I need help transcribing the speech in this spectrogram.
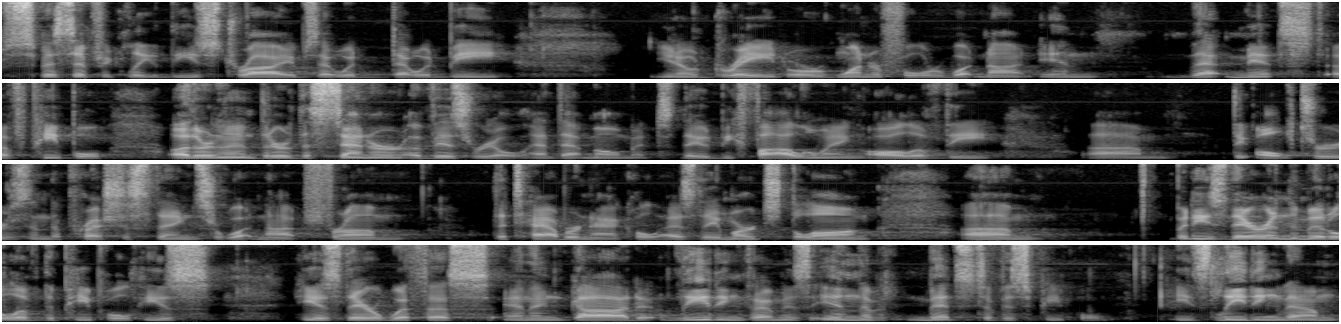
specifically these tribes that would that would be, you know, great or wonderful or whatnot in that midst of people, other than they're the center of Israel at that moment. They would be following all of the, um, the altars and the precious things or whatnot from the tabernacle as they marched along. Um, but he's there in the middle of the people. He's, he is there with us, and then God leading them is in the midst of his people. He's leading them,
